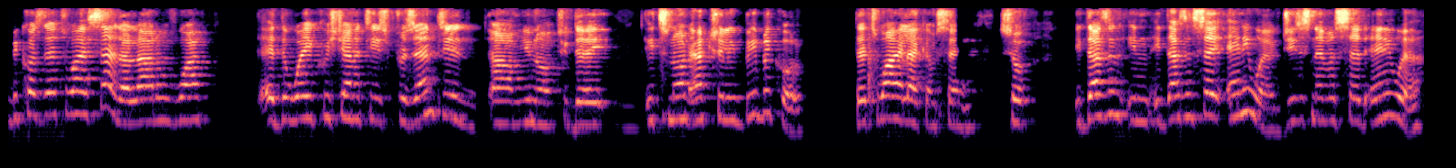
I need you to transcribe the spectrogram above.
because that's why I said a lot of what uh, the way Christianity is presented, um, you know, today, it's not actually biblical. That's why, like I'm saying, so it doesn't in it doesn't say anywhere. Jesus never said anywhere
